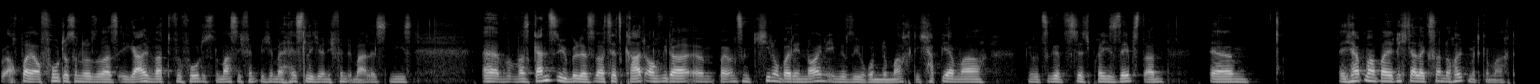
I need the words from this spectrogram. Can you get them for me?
auch bei auf Fotos oder sowas, egal was für Fotos du machst, ich finde mich immer hässlich und ich finde immer alles mies. Äh, was ganz übel ist, was jetzt gerade auch wieder äh, bei uns im Kino bei den Neuen irgendwie so die Runde macht. Ich habe ja mal, jetzt, jetzt, spreche ich selbst an, ähm, ich habe mal bei Richter Alexander Holt mitgemacht,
